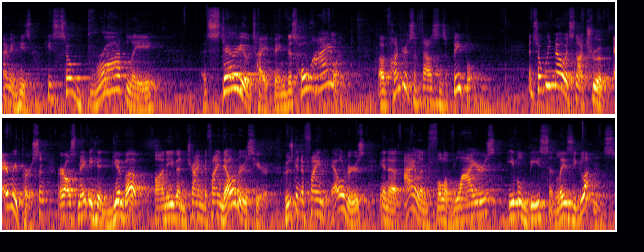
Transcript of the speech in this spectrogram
I mean, he's, he's so broadly stereotyping this whole island of hundreds of thousands of people. And so we know it's not true of every person, or else maybe he'd give up on even trying to find elders here. Who's going to find elders in an island full of liars, evil beasts, and lazy gluttons?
